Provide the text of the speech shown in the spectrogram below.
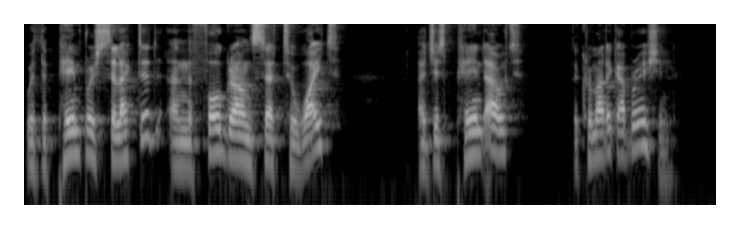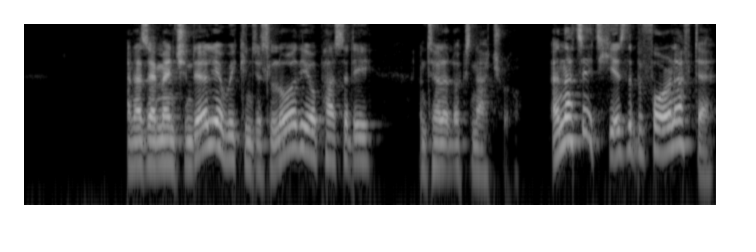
with the paintbrush selected and the foreground set to white, I just paint out the chromatic aberration. And as I mentioned earlier, we can just lower the opacity until it looks natural. And that's it. Here's the before and after.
